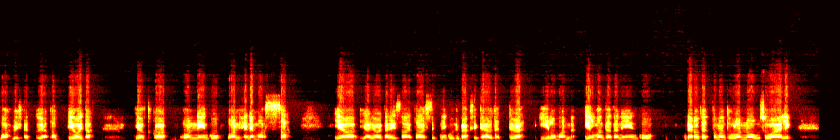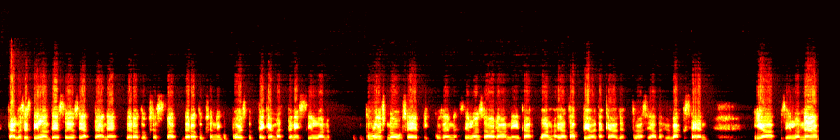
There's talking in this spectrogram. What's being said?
vahvistettuja tappioita, jotka on niin kuin vanhenemassa ja, ja joita ei saataisi niin kuin hyväksi käytettyä ilman, ilman tätä niin kuin verotettavan tulon nousua. Eli tällaisessa tilanteessa, jos jättää ne verotuksesta, verotuksen kuin poistot tekemättä, niin silloin tulos nousee pikkusen, silloin saadaan niitä vanhoja tappioita käytettyä sieltä hyväkseen. Ja silloin nämä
